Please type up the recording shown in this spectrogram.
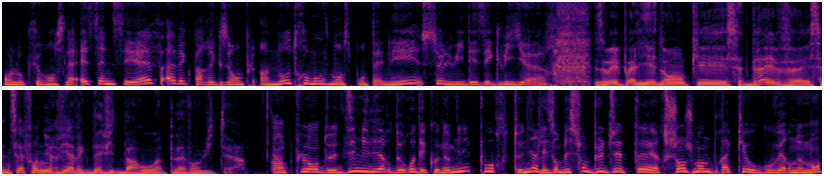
en l'occurrence la SNCF, avec par exemple un autre mouvement spontané, celui des aiguilleurs. Zoé Pallier donc, et cette grève SNCF, on y revient avec David Barou un peu avant 8 heures. Un plan de 10 milliards d'euros d'économie pour tenir les ambitions budgétaires. Changement de braquet au gouvernement.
